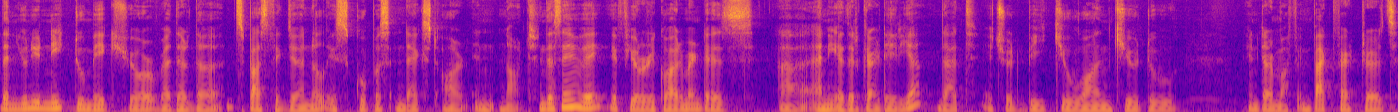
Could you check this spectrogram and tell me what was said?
then you need to make sure whether the specific journal is Scopus indexed or in not. In the same way, if your requirement is uh, any other criteria that it should be Q1, Q2 in terms of impact factors,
